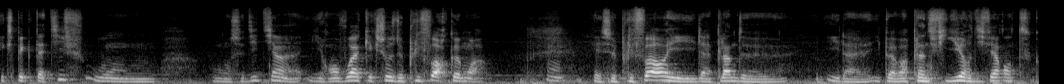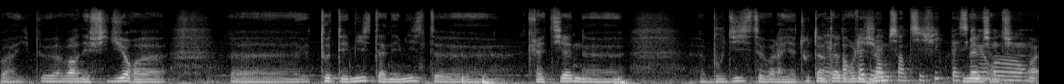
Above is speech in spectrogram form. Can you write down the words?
expectatif, où on, on, se dit, tiens, il renvoie quelque chose de plus fort que moi. Et ce plus fort, il a plein de, il, a, il peut avoir plein de figures différentes, quoi. Il peut avoir des figures euh, euh, totémistes, anémistes, chrétiennes bouddhiste, voilà, il y a tout un tas de religions. même scientifique, parce qu'on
